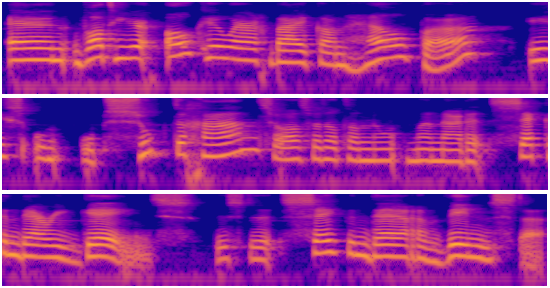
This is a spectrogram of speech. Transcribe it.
En wat hier ook heel erg bij kan helpen, is om op zoek te gaan, zoals we dat dan noemen, naar de secondary gains. Dus de secundaire winsten.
